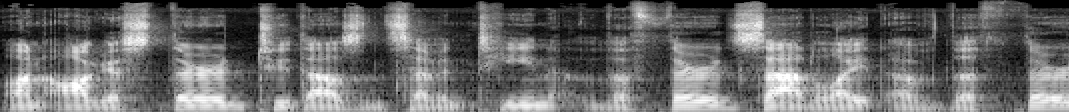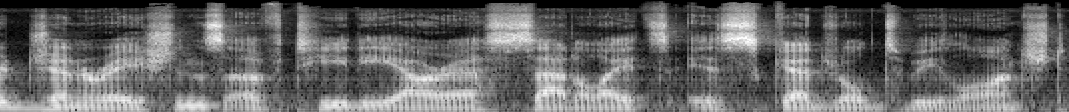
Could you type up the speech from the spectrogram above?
On August 3, 2017, the third satellite of the third generations of TDRS satellites is scheduled to be launched.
